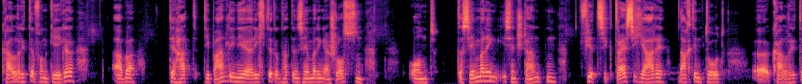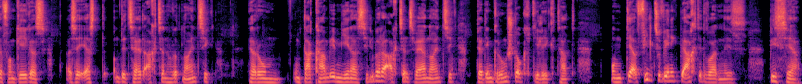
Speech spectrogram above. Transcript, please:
Karl Ritter von Geger, aber der hat die Bahnlinie errichtet und hat den Semmering erschlossen. Und der Semmering ist entstanden 40, 30 Jahre nach dem Tod äh, Karl Ritter von Gegers, also erst um die Zeit 1890 herum. Und da kam eben jener Silberer 1892, der den Grundstock gelegt hat und der viel zu wenig beachtet worden ist bisher.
